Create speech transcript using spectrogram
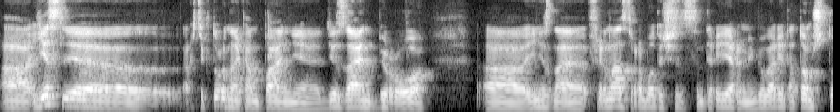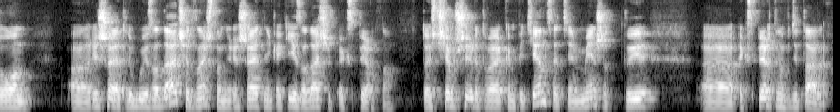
а, если архитектурная компания, дизайн-бюро, а, я не знаю, фрилансер, работающий с интерьерами, говорит о том, что он а, решает любые задачи, значит, он не решает никакие задачи экспертно. То есть, чем шире твоя компетенция, тем меньше ты э, экспертен в деталях.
